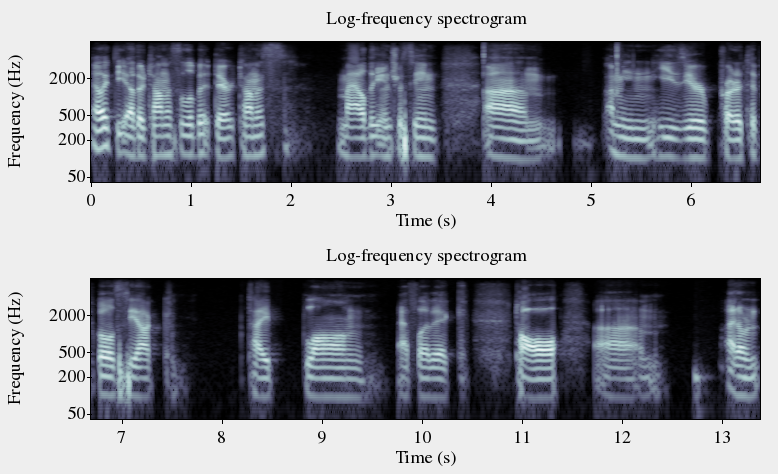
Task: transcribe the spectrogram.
I like the other Thomas a little bit, Derek Thomas, mildly interesting. Um, I mean, he's your prototypical Seahawk type, long, athletic, tall. Um, I don't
